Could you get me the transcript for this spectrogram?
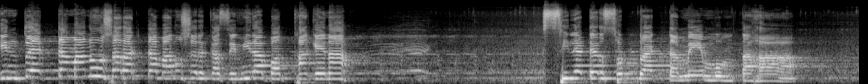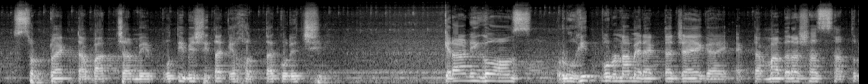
কিন্তু একটা মানুষ আর একটা মানুষের কাছে নিরাপদ থাকে না। সিলেটের ছোট্ট একটা মেয়ে মুমতাহা, ছোট্ট একটা বাচ্চা মেয়ে প্রতিবেশী তাকে হত্যা করেছে। কেরানীগঞ্জ রোহিতপুর নামের একটা জায়গায় একটা মাদ্রাসার ছাত্র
